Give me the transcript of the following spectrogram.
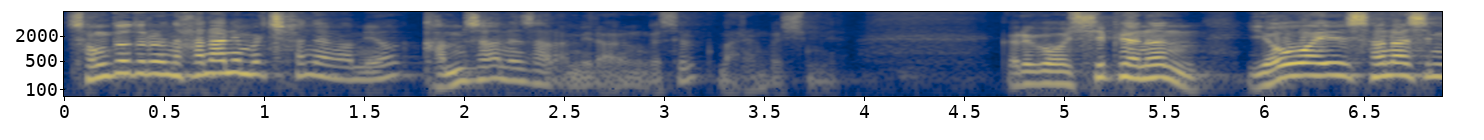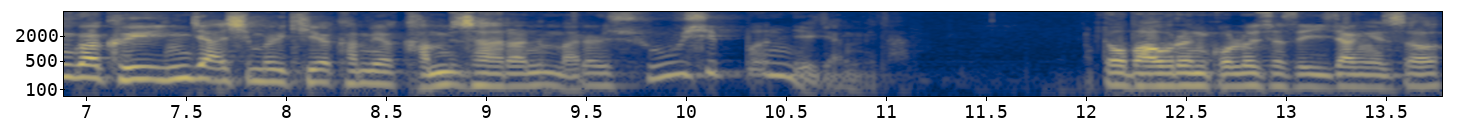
성도들은 하나님을 찬양하며 감사하는 사람이라는 것을 말한 것입니다. 그리고 시편은 여호와의 선하심과 그의 인자하심을 기억하며 감사하라는 말을 수십 번 얘기합니다. 또 바울은 골로새서 2장에서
